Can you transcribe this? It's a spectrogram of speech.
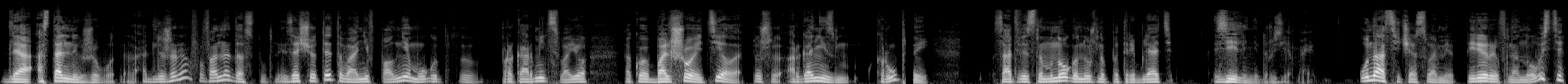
для остальных животных, а для жирафов она доступна. И за счет этого они вполне могут э, прокормить свое такое большое тело, потому что организм крупный, Соответственно, много нужно потреблять зелени, друзья мои. У нас сейчас с вами перерыв на новости,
